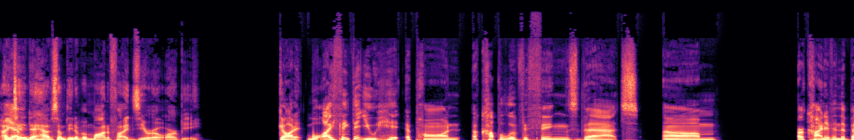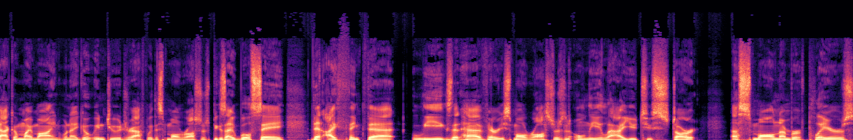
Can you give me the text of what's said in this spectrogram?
I Yeah. tend to have something of a modified zero RB. Got it. Well, I think that you hit upon a couple of the things that um are kind of in the back of my mind when I go into a draft with the small rosters because I will say that I think that leagues that have very small rosters and only allow you to start a small number of players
